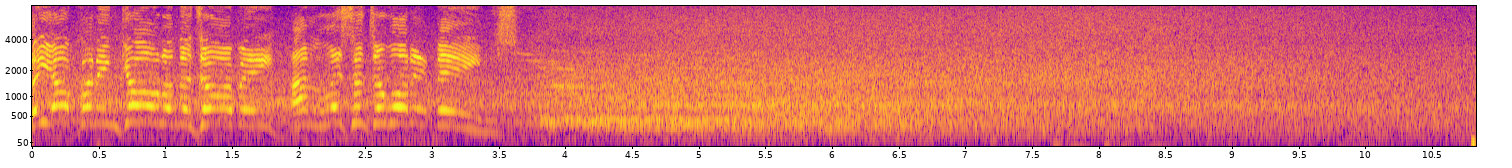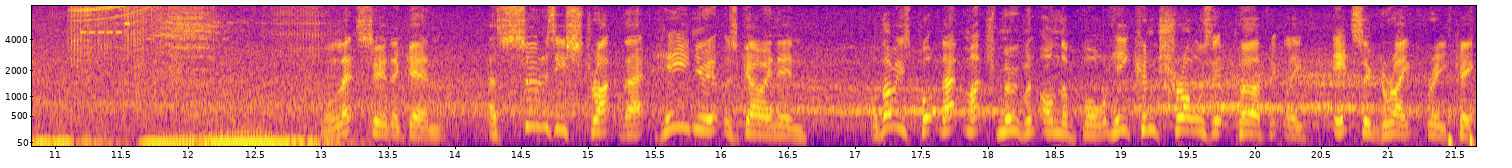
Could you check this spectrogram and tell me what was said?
The opening goal in the derby, and listen to what it means. Well, let's see it again. As soon as he struck that, he knew it was going in. Although he's put that much movement on the ball, he controls it perfectly. It's a great free kick.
